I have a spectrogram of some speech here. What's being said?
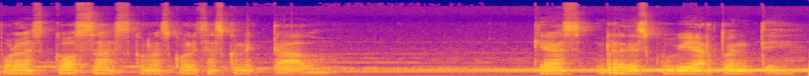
por las cosas con las cuales has conectado, que has redescubierto en ti.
